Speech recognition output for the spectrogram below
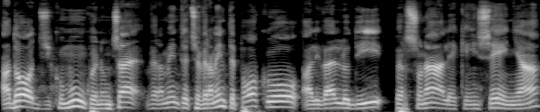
Ad oggi comunque non c'è veramente, c'è veramente poco a livello di personale che insegna,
